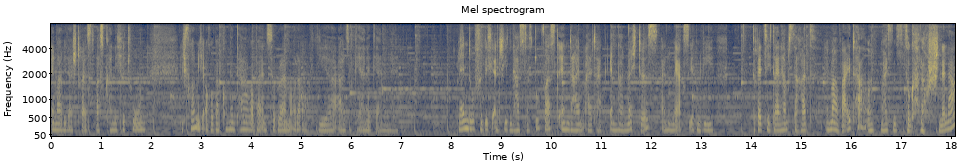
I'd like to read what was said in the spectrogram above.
immer wieder stresst. Was kann ich hier tun? Ich freue mich auch über Kommentare bei Instagram oder auch hier. Also gerne, gerne melden. Wenn du für dich entschieden hast, dass du was in deinem Alltag ändern möchtest, weil du merkst, irgendwie dreht sich dein Hamsterrad immer weiter und meistens sogar noch schneller.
